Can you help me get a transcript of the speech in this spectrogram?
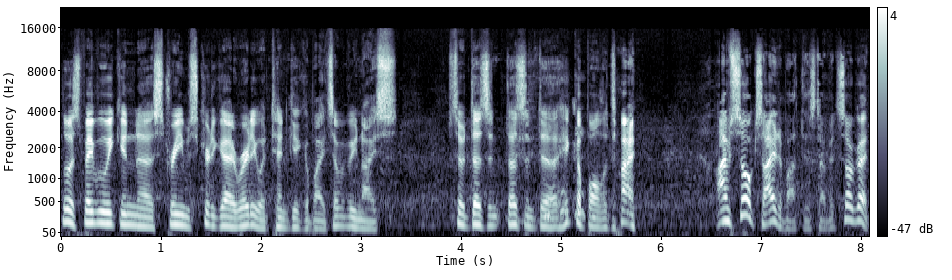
Lewis, maybe we can uh, stream Security Guy Radio at 10 gigabytes. That would be nice, so it doesn't doesn't uh, hiccup all the time. I'm so excited about this stuff. It's so good.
